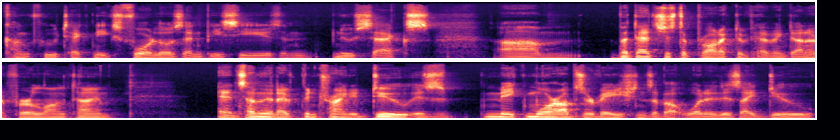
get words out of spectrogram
kung fu techniques for those NPCs and new sex. Um, but that's just a product of having done it for a long time. And something that I've been trying to do is make more observations about what it is I do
